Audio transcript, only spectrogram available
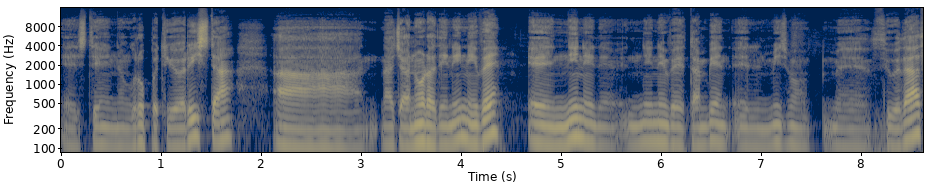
este, en un grupo terrorista a la llanura de Nínive, en Nínive, Nínive también, el mismo eh, ciudad,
